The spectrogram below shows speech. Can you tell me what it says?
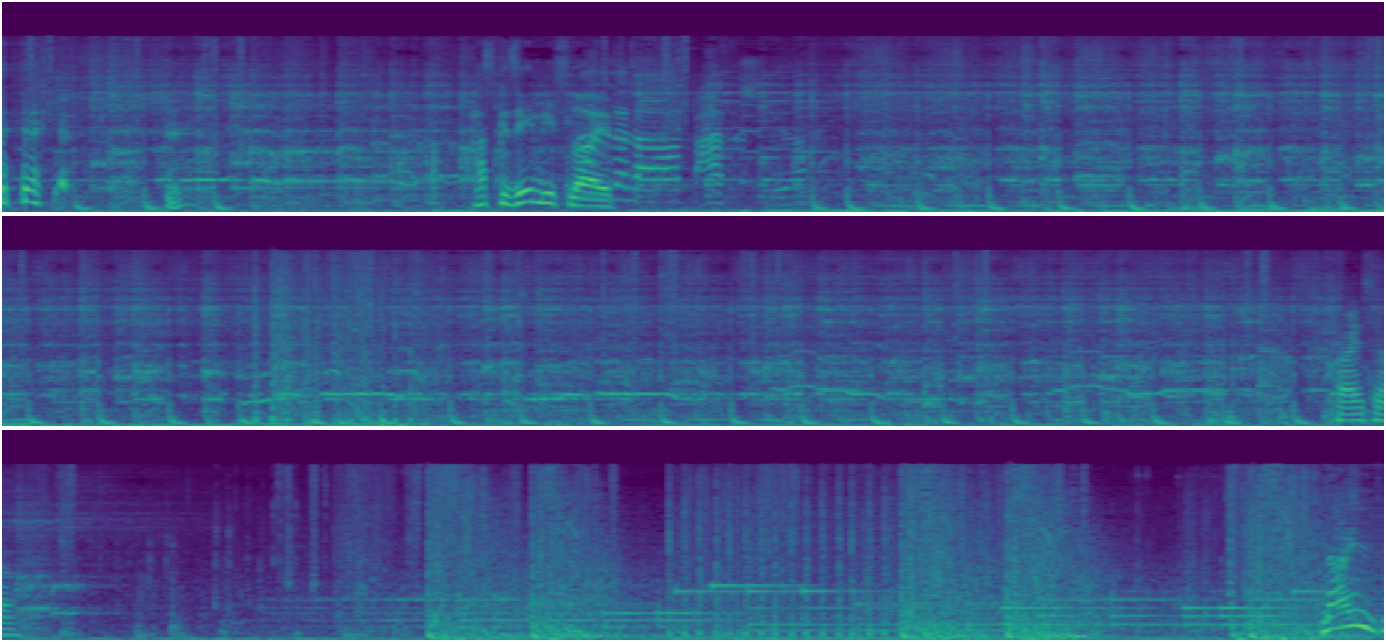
Hast gesehen, wie es läuft? Scheiße. Nein!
